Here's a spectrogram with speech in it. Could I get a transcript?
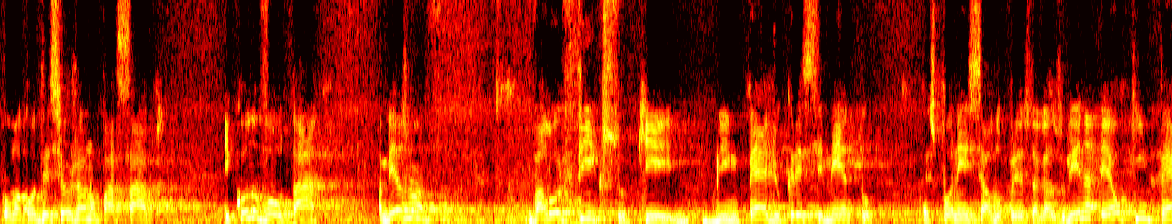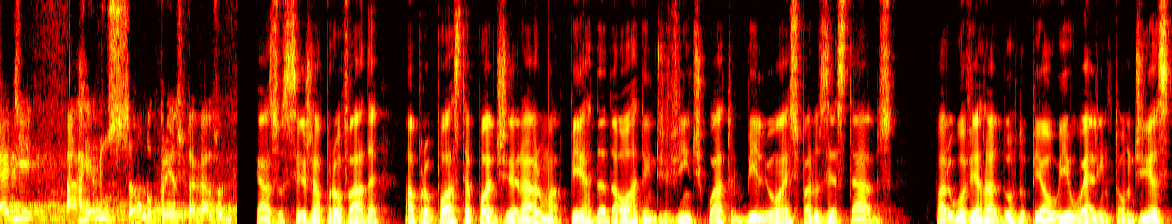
como aconteceu já no passado. E quando voltar, a mesma valor fixo que impede o crescimento exponencial do preço da gasolina é o que impede a redução do preço da gasolina. Caso seja aprovada, a proposta pode gerar uma perda da ordem de 24 bilhões para os estados. Para o governador do Piauí, Wellington Dias,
